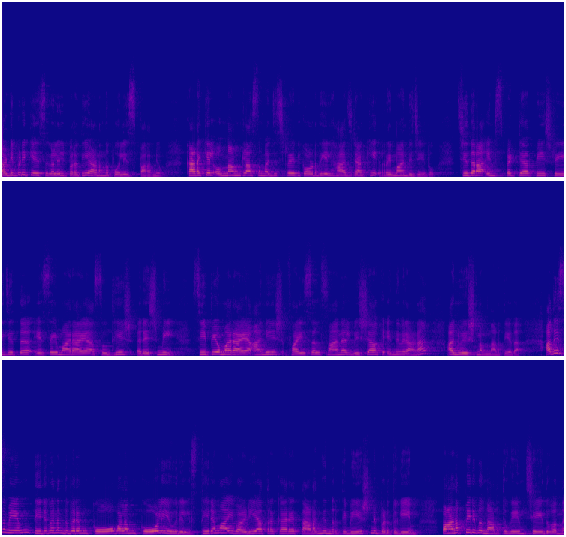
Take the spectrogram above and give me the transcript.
അടിപിടി കേസുകളിൽ പ്രതിയാണെന്ന് പോലീസ് പറഞ്ഞു. കടക്കൽ ഒന്നാം ക്ലാസ് മജിസ്ട്രേറ്റ് കോടതിയിൽ ഹാജരാക്കി റിമാൻഡ് ചെയ്തു. Chithara inspector P Sreejith S ഐമാരായ സുധീഷ് രശ്മി സി പി ഒമാരായ അനീഷ് ഫൈസൽ സനൽ വിശാഖ് എന്നിവരാണ് അന്വേഷണം നടത്തിയത്. അതേസമയം തിരുവനന്തപുരം കോവളം കോളിയൂരിൽ സ്ഥിരമായി വഴിയാത്രക്കാരെ തടഞ്ഞു നിർത്തി ഭീഷണിപ്പെടുത്തുകയും പണപ്പിരിവ് നടത്തുകയും ചെയ്തുവന്ന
